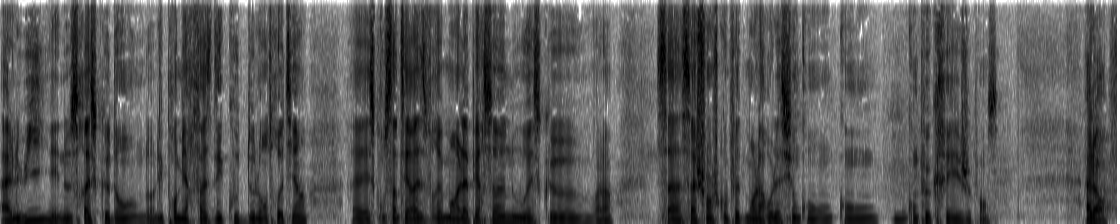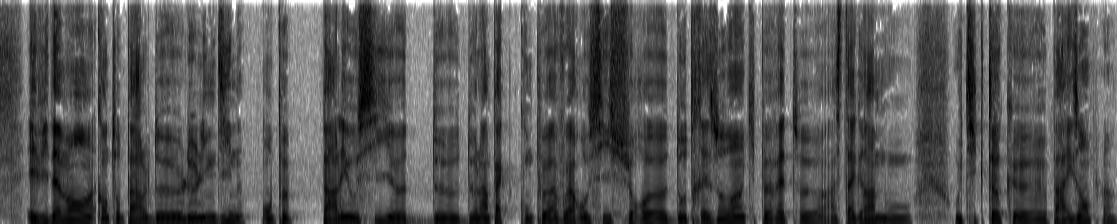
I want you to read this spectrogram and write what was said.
à lui, et ne serait-ce que dans, dans les premières phases d'écoute de l'entretien. Est-ce qu'on s'intéresse vraiment à la personne ou est-ce que voilà ça, change complètement la relation mhm. qu'on peut créer, je pense. Alors, évidemment, quand on parle de, LinkedIn, on peut parler aussi euh, de, l'impact qu'on peut avoir aussi sur euh, d'autres réseaux, hein, qui peuvent être euh, Instagram ou, TikTok, par exemple. Hein,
